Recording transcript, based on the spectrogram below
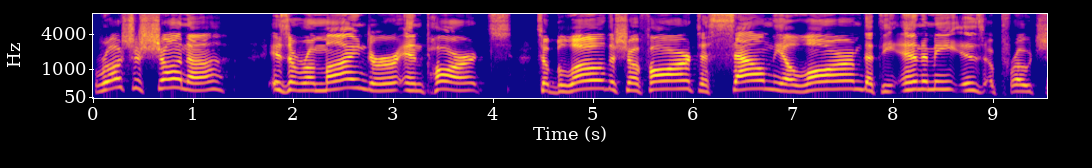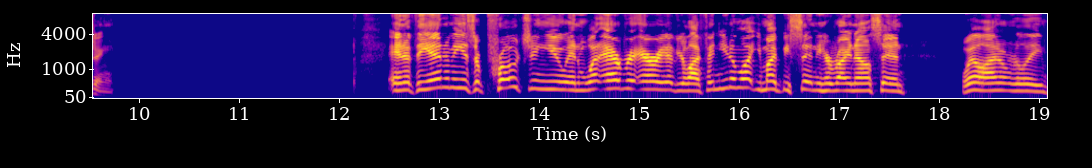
Rosh Hashanah is a reminder in part to blow the shofar, to sound the alarm that the enemy is approaching. And if the enemy is approaching you in whatever area of your life, and you know what? You might be sitting here right now saying, well, I don't really,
